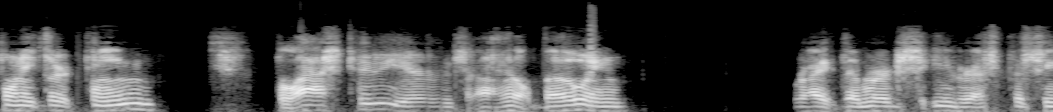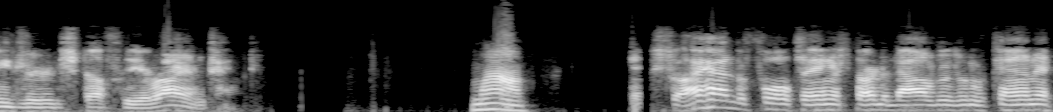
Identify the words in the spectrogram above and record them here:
2013. The last two years, I helped Boeing write the emergency egress procedure and stuff for the Orion tank. Wow. So I had the full thing. I started out as a mechanic,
